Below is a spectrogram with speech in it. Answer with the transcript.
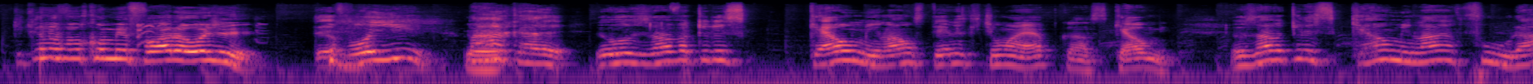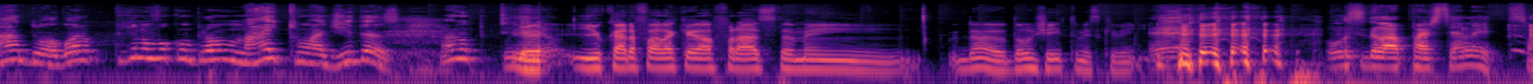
Por que, que eu não vou comer fora hoje? Eu vou ir. Ah, cara, eu usava aqueles Kelme lá, uns tênis que tinha uma época, uns Kelme. Eu usava aqueles Kelme lá furado. Agora, por que eu não vou comprar um Nike, um Adidas? Ah, não? É, e o cara fala aquela frase também... Não, eu dou um jeito mês que vem. Ou se deu a parcela é só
